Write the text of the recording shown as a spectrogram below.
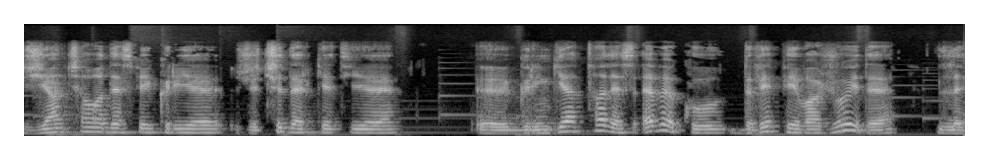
Jiyan çawa dest pê kiriye, ji çi derketiye. E, giringiya Thales ev e ku di vê pêvajoyê de li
